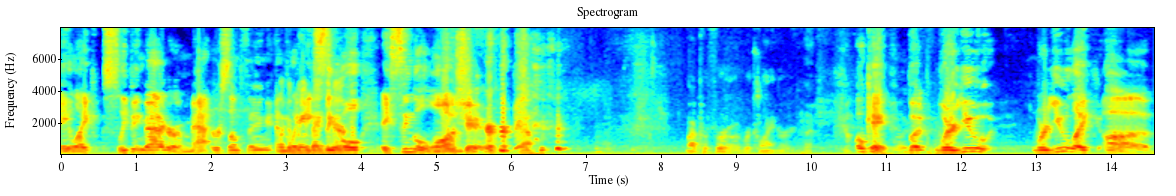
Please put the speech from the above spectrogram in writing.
a like sleeping bag or a mat or something, and Like a like, a, beanbag single a single lawn, Lawn chair. chair. Yeah. I prefer a recliner. okay, but were you were you like uh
